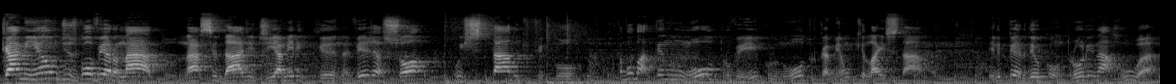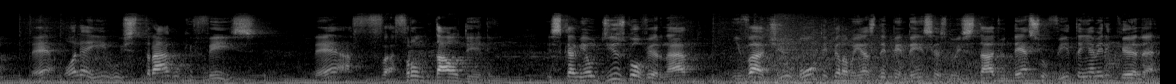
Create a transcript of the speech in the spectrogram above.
Caminhão desgovernado na cidade de Americana. Veja só o estado que ficou. Acabou batendo num outro veículo, num outro caminhão que lá estava. Ele perdeu o controle na rua, né? Olha aí o estrago que fez, né? A, a frontal dele. Esse caminhão desgovernado invadiu ontem pela manhã as dependências do estádio Décio Vita em Americana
